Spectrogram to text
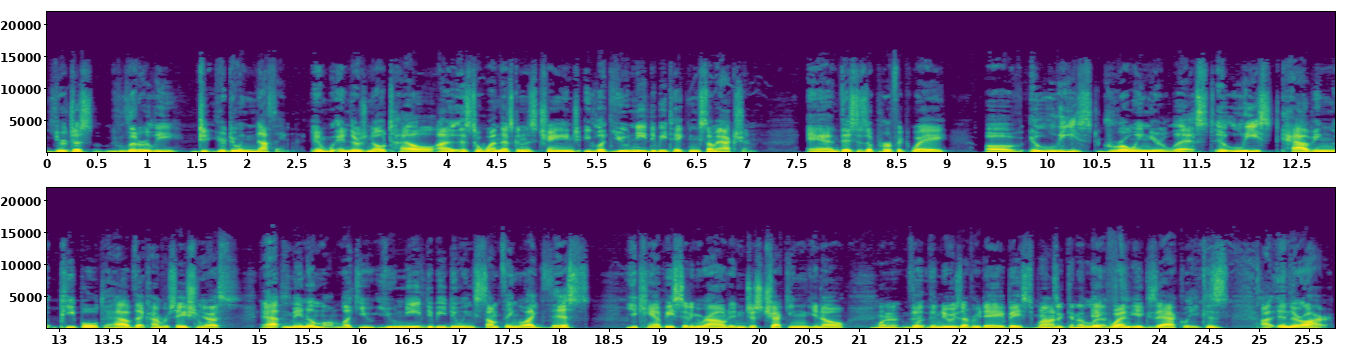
you're just literally you're doing nothing, and and there's no tell uh, as to when that's going to change. Like you need to be taking some action, and this is a perfect way of at least growing your list, at least having people to have that conversation Yes. with. At minimum, like you you need to be doing something like this. You can't be sitting around and just checking, you know, When it- the, when- the news every day based When's upon it gonna lift? when exactly because uh, and there are.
